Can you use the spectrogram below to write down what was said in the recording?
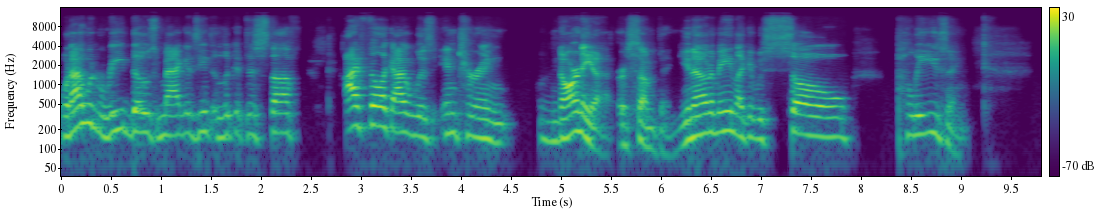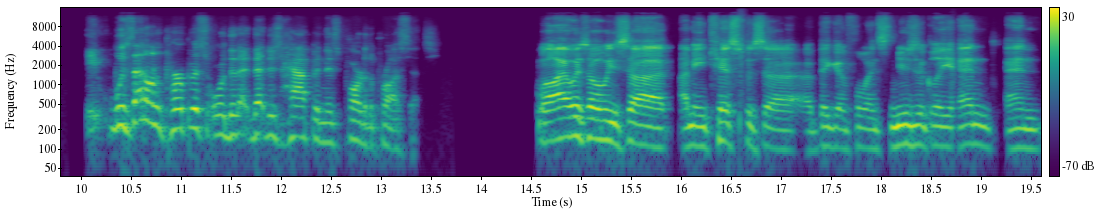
when I would read those magazines and look at this stuff, I felt like I was entering Narnia or something. You know what I mean? Like it was so pleasing. It, was that on purpose or did that, that just happen as part of the process? Well, I was always, uh, I mean, Kiss was a, a, big influence musically and and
